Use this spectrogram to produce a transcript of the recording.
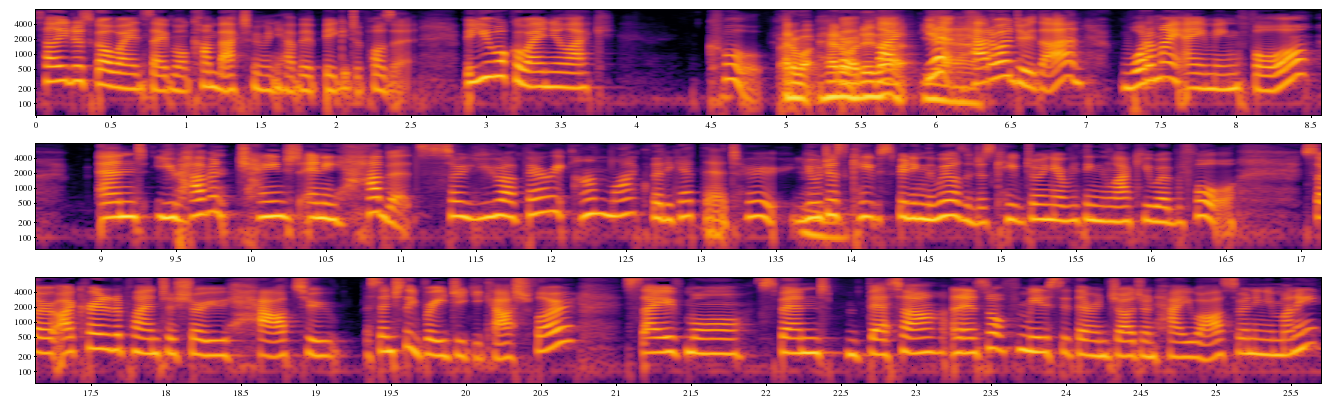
tell you just go away and save more, come back to me when you have a bigger deposit. But you walk away and you're like, cool. How do I, how do, I do like, that? Yeah. Yeah. How do I do that? What am I aiming for? And you haven't changed any habits. So you are very unlikely to get there too. You'll mm. just keep spinning the wheels and just keep doing everything like you were before. So I created a plan to show you how to essentially rejig your cash flow, save more, spend better. And it's not for me to sit there and judge on how you are spending your money,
